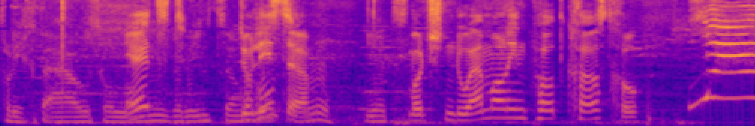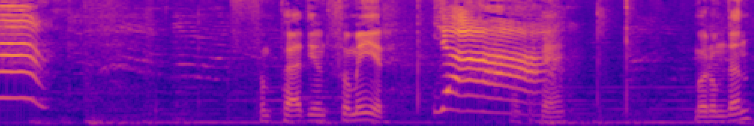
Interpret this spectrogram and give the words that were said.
vielleicht auch so lange Jetzt, Grillzunge- du Lisa. Jetzt. Wolltest denn du auch mal in den Podcast kommen? Ja! Von Paddy und von mir? Ja, Okay. Warum denn?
